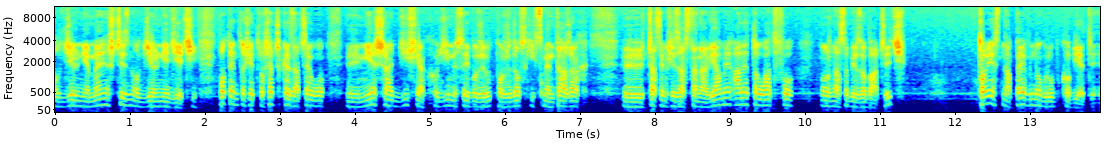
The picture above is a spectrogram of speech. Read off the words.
oddzielnie mężczyzn, oddzielnie dzieci. Potem to się troszeczkę zaczęło y, mieszać. Dziś jak chodzimy sobie po ży- po żydowskich cmentarzach, czasem się zastanawiamy, ale to łatwo można sobie zobaczyć. To jest na pewno grób kobiety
